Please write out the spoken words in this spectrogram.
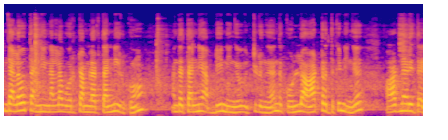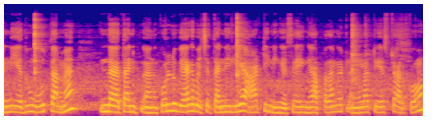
இந்த அளவு தண்ணி நல்லா ஒரு டம்ளர் தண்ணி இருக்கும். அந்த தண்ணி அப்படியே நீங்கள் விட்டுடுங்க. அந்த கொள்ளு ஆட்டுறதுக்கு நீங்கள் ஆர்டினரி தண்ணி எதுவும் ஊற்றாமல் இந்த தண்ணி அந்த கொள்ளு வேக வச்ச தண்ணியிலேயே ஆட்டி நீங்கள் செய்யுங்க. அப்போ தாங்க நல்லா டேஸ்ட்டாக இருக்கும்.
